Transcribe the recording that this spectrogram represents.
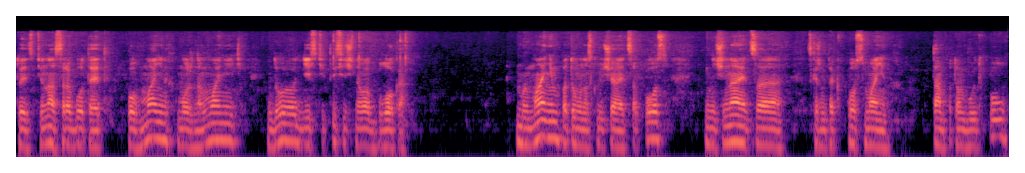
То есть у нас работает POW майнинг, можно майнить до 10 тысячного блока. Мы майним, потом у нас включается POS, начинается, скажем так, POS майнинг. Там потом будет пул,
